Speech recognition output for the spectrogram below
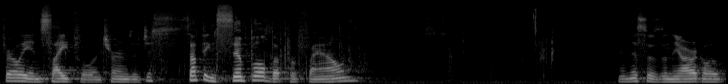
fairly insightful in terms of just something simple but profound. And this was in the article,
